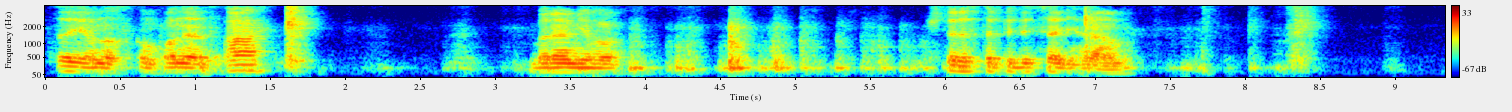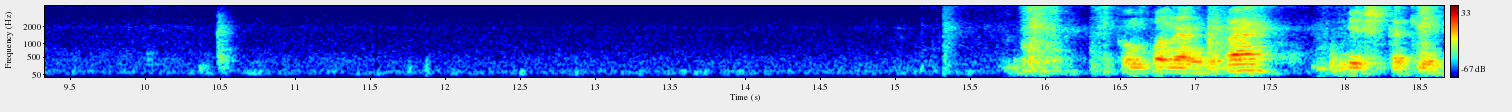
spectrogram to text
це є в нас компонент А. Беремо його 450 грам. Компонент Б більш такий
